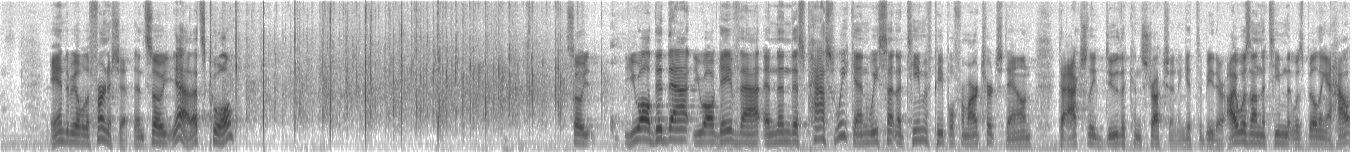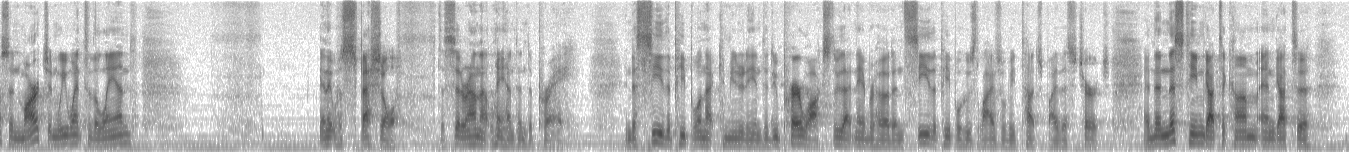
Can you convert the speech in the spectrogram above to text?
and to be able to furnish it. And so, yeah, that's cool. So you all did that, you all gave that, and then this past weekend we sent a team of people from our church down to actually do the construction and get to be there. I was on the team that was building a house in March, and we went to the land and it was special to sit around that land and to pray and to see the people in that community and to do prayer walks through that neighborhood and see the people whose lives will be touched by this church. And then this team got to come and got to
